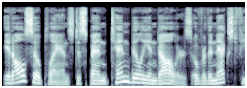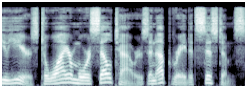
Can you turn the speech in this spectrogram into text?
It also plans to spend $10 billion over the next few years to wire more cell towers and upgrade its systems.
